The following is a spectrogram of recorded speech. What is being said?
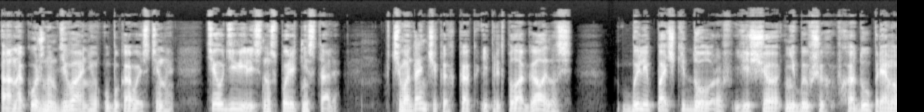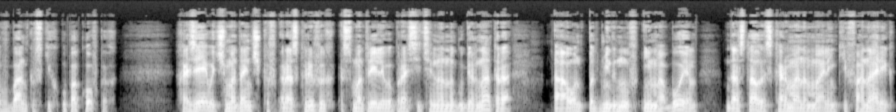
а на кожаном диване у боковой стены. Те удивились, но спорить не стали. В чемоданчиках, как и предполагалось, были пачки долларов, еще не бывших в ходу прямо в банковских упаковках. Хозяева чемоданчиков, раскрыв их, смотрели вопросительно на губернатора, а он, подмигнув им обоим, достал из кармана маленький фонарик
